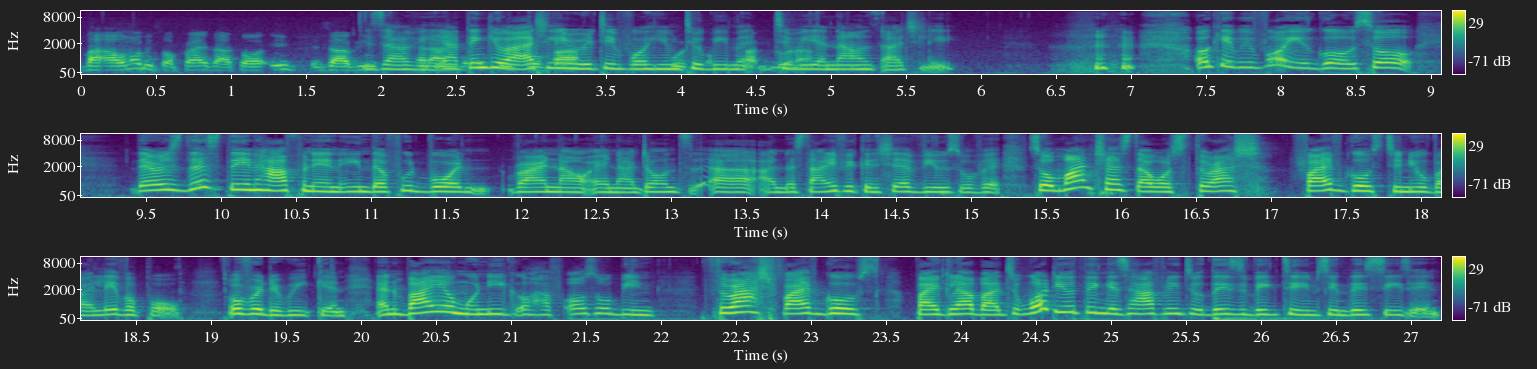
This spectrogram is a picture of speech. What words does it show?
But I will not be surprised at all if Xavi. Xavi. I think you are actually rooting for him to be ma- to be announced. Actually. okay, before you go, so there is this thing happening in the football right now, and I don't uh, understand if you can share views of it. So Manchester was thrashed five goals to nil by Liverpool over the weekend, and Bayern Munich have also been thrashed five goals by Gladbach. What do you think is happening to these big teams in this season?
